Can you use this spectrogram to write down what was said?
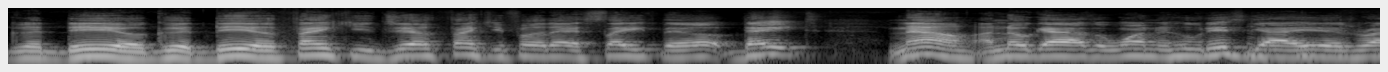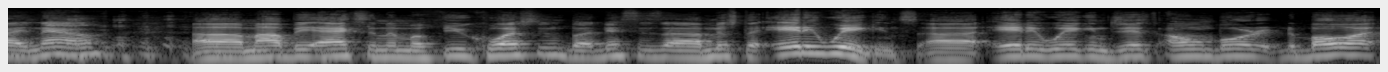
Good deal, good deal. Thank you, Jeff. Thank you for that safety update. Now, I know guys are wondering who this guy is right now. Um, I'll be asking him a few questions, but this is uh, Mr. Eddie Wiggins. Uh, Eddie Wiggins just onboarded the Boyd.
